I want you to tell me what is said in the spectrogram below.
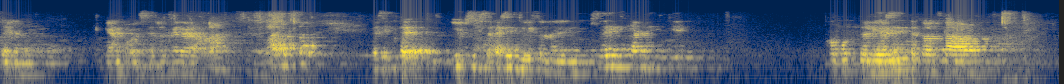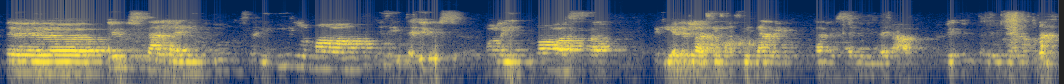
siellä niin kuin siellä merellä siellä laivassa. Ja sitten yksi niistä esiintyjistä oli niin seiniä pitkin, koputteli ja sitten tota, öö, yksi tälleen niin tunnusteli ilmaa ja sitten yksi oli maassa, teki erilaisia sellaisia täri, täristelyitä ja rytmittelyitä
